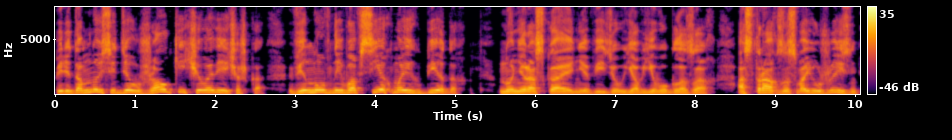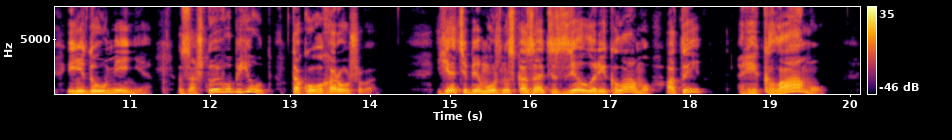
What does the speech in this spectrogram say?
Передо мной сидел жалкий человечишка, виновный во всех моих бедах, но не раскаяние видел я в его глазах, а страх за свою жизнь и недоумение. За что его бьют, такого хорошего? Я тебе, можно сказать, сделал рекламу, а ты... Рекламу?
